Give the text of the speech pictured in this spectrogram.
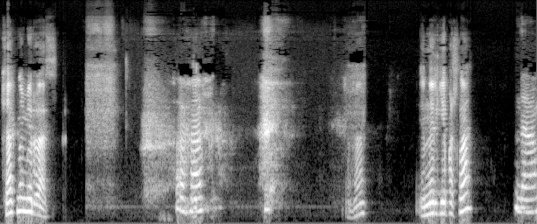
Шаг номер раз. Ага. Ага. Энергия пошла? Да.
